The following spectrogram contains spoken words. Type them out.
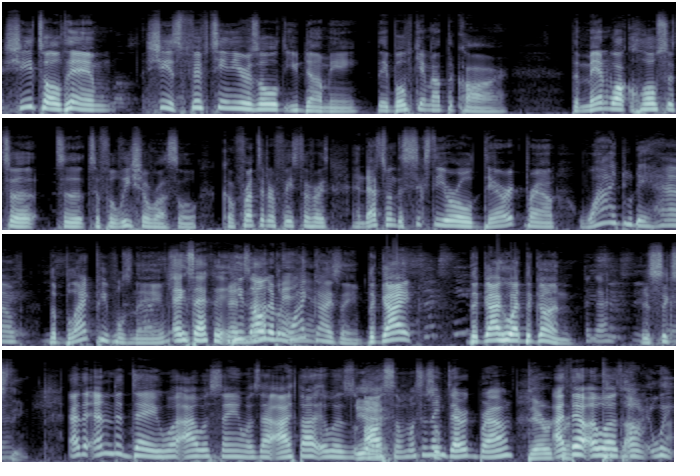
She told him she is 15 years old. You dummy. They both came out the car. The man walked closer to to, to Felicia Russell, confronted her face to face, and that's when the 60 year old Derek Brown. Why do they have the black people's names? Exactly. and He's not older the man. white yeah. guy's name. The guy, the guy who had the gun The guy. is 60. At the end of the day, what I was saying was that I thought it was Yeah. awesome. What's his So- name? Derek Brown. Derek. I Brown. thought it was um why, wait.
